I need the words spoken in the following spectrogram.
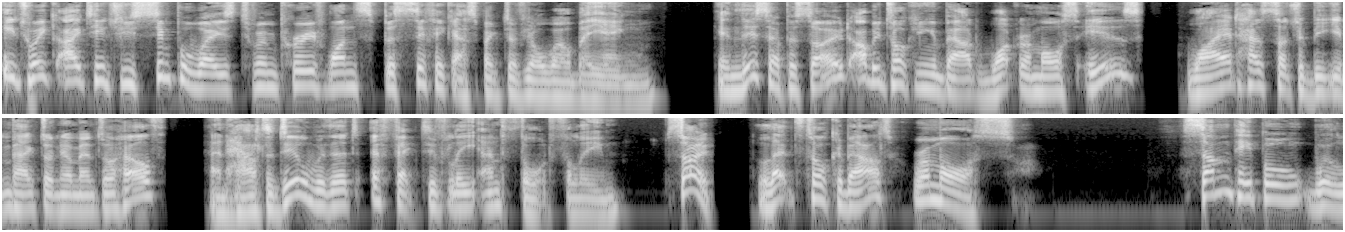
Each week, I teach you simple ways to improve one specific aspect of your well being. In this episode, I'll be talking about what remorse is, why it has such a big impact on your mental health, and how to deal with it effectively and thoughtfully. So, let's talk about remorse. Some people will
